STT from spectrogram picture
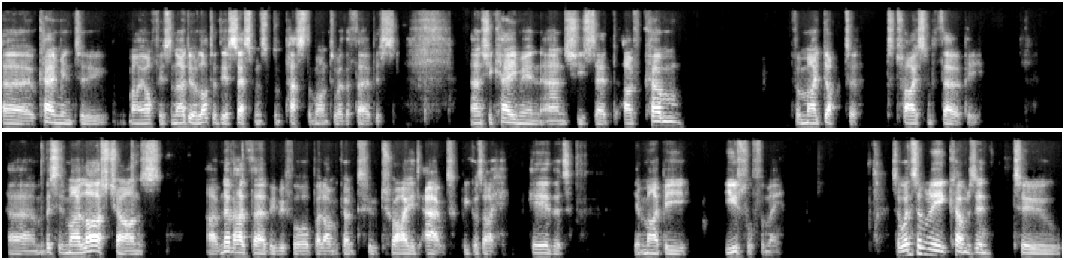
uh, came into my office, and I do a lot of the assessments and pass them on to other therapists. And she came in and she said, I've come for my doctor to try some therapy. Um, this is my last chance. I've never had therapy before, but I'm going to try it out because I hear that it might be useful for me. So when somebody comes in to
